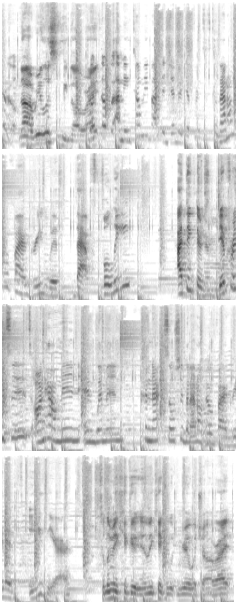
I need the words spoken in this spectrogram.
world? Nah, realistically though, right? What's up- I mean, tell me about the gender differences because I don't know if I agree with that fully. I think there's differences on how men and women connect socially, but I don't know if I agree that it's easier. So let me kick it. Let me kick it real with y'all, right?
